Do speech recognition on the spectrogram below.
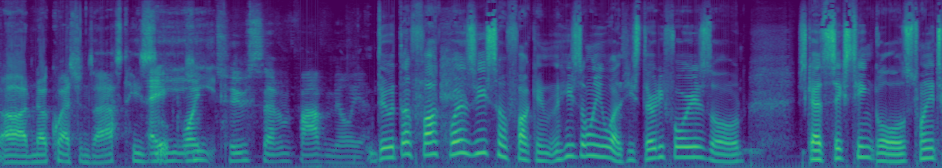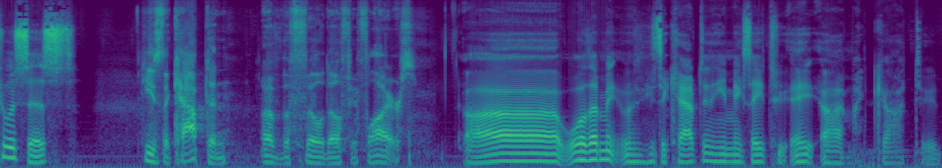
Uh, no questions asked. He's Eight he- point two seven five million. Dude, what the fuck? What is he so fucking? He's only what? He's 34 years old. He's got 16 goals, 22 assists. he's the captain of the Philadelphia Flyers. Uh, well, that make he's a captain. He makes eight to eight. Oh my god, dude!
